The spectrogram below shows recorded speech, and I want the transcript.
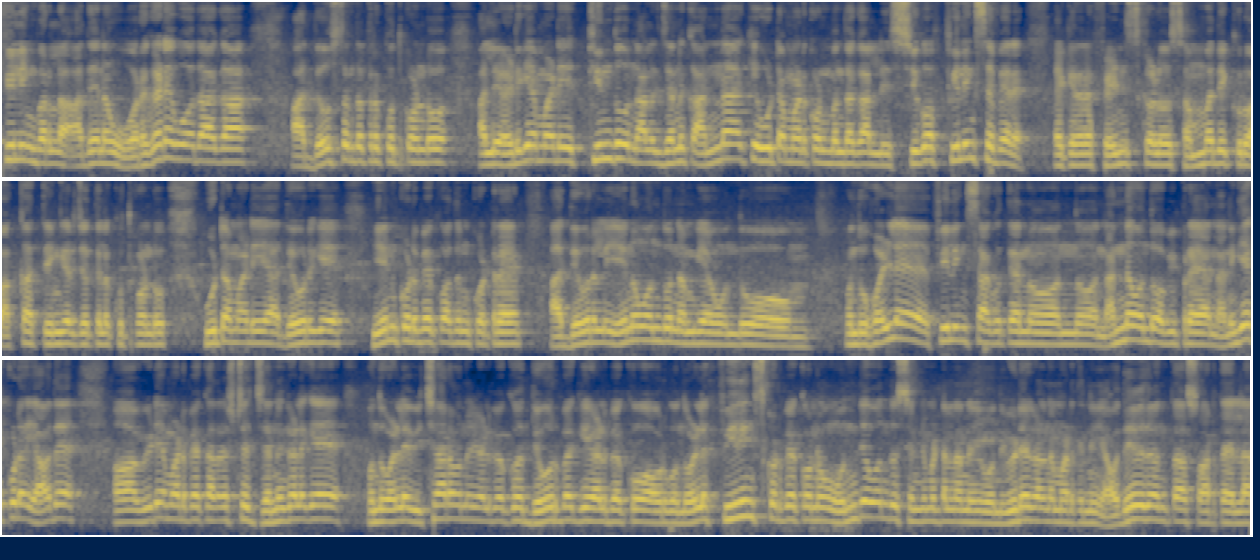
ಫೀಲಿಂಗ್ ಬರಲ್ಲ. ಅದೇ ನಾವು ಹೊರಗಡೆ ಹೋದಾಗ ಆ ದೇವಸ್ಥಾನದ ಹತ್ರ ಕೂತ್ಕೊಂಡು ಅಲ್ಲಿ ಅಡುಗೆ ಮಾಡಿ ತಿಂದು ನಾಲ್ಕು ಜನಕ್ಕೆ ಅನ್ನ ಹಾಕಿ ಊಟ ಮಾಡ್ಕೊಂಡು ಬಂದಾಗ ಅಲ್ಲಿ ಸಿಗೋ ಫೀಲಿಂಗ್ಸೇ ಬೇರೆ. ಯಾಕೆಂದರೆ ಫ್ರೆಂಡ್ಸ್ಗಳು ಸಂಬಂಧಿಕರು, ಅಕ್ಕ ತಂಗಿಯರ ಜೊತೆಲೆ ಕೂತ್ಕೊಂಡು ಊಟ ಮಾಡಿ, ಆ ದೇವರಿಗೆ ಏನು ಕೊಡಬೇಕು ಅದನ್ನು ಕೊಟ್ಟರೆ ಆ ದೇವರಲ್ಲಿ ಏನೋ ಒಂದು ನಮಗೆ ಒಂದು ಒಂದು ಒಳ್ಳೆ ಫೀಲಿಂಗ್ಸ್ ಆಗುತ್ತೆ ಅನ್ನೋ ಅನ್ನೋ ನನ್ನ ಒಂದು ಅಭಿಪ್ರಾಯ. ನನಗೆ ಕೂಡ ಯಾವುದೇ ವಿಡಿಯೋ ಮಾಡಬೇಕಾದ್ರಷ್ಟೇ ಜನಗಳಿಗೆ ಒಂದು ಒಳ್ಳೆ ವಿಚಾರವನ್ನು ಹೇಳಬೇಕು, ದೇವ್ರ ಬಗ್ಗೆ ಹೇಳಬೇಕು ಅವ್ರಿಗೊಂದು ಒಳ್ಳೆ ಫೀಲಿಂಗ್ಸ್ ಕೊಡಬೇಕು ಅನ್ನೋ ಒಂದೇ ಒಂದು ಸೆಂಟಿಮೆಂಟಲ್ಲಿ ನಾನು ಈ ಒಂದು ವಿಡಿಯೋಗಳನ್ನ ಮಾಡ್ತೀನಿ. ಯಾವುದೇ ವಿಧಂಥ ಸ್ವಾರ್ಥ ಇಲ್ಲ.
